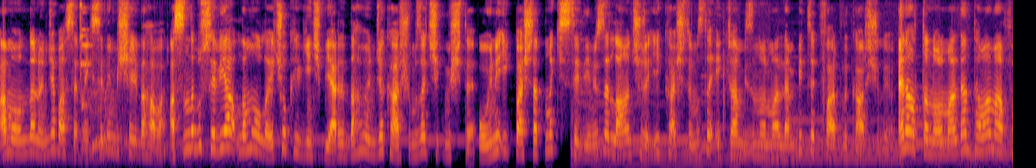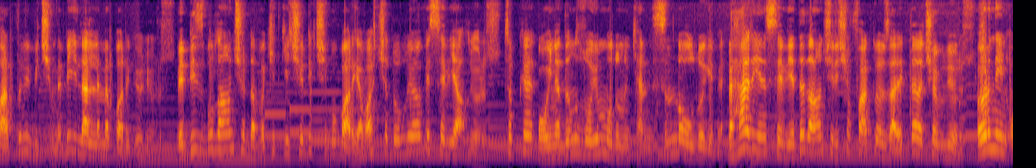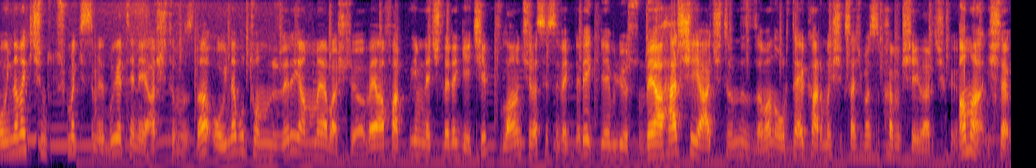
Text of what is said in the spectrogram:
Ama ondan önce bahsetmek istediğim bir şey daha var. Aslında bu seviye atlama olayı çok ilginç bir yerde daha önce karşımıza çıkmıştı. Oyunu ilk başlatmak istediğimizde launcher'ı ilk açtığımızda ekran bizi normalden bir tık farklı karşılıyor. En altta normalden tamamen farklı bir biçimde bir ilerleme barı görüyoruz. Ve biz bu launcher'da vakit geçirdikçe bu bar yavaşça doluyor ve seviye atlıyoruz. Tıpkı oynadığımız oyun modunun kendisinde olduğu gibi. Ve her yeni seviyede launcher için farklı özellikler açabiliyoruz. Örneğin oynamak için tutuşmak isimli bu yeteneği açtığımızda oyna butonunun üzeri yanmaya başlıyor. Veya farklı imleçlere geçip launcher'a ses efektleri ekleyebiliyorsun. Veya her şeyi açtığınız zaman ortaya karmaşık saçma sapan bir şeyler çıkıyor. Ama işte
